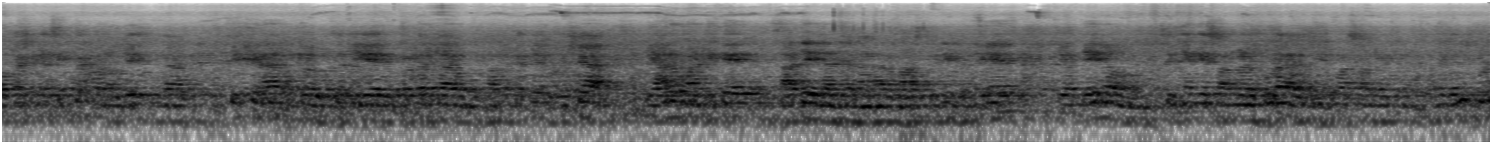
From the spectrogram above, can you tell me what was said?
ಅವಕಾಶಗಳು ಸಿಕ್ಕಬೇಕು ಅನ್ನೋ ಉದ್ದೇಶದಿಂದ ಶಿಕ್ಷಣ ಮತ್ತು ವಸತಿಗೆ ಕೊಟ್ಟಂತ ಒಂದು ಪ್ರಾಮುಖ್ಯತೆ, ಬಹುಶಃ ಯಾರು ಮಾಡಲಿಕ್ಕೆ ಸಾಧ್ಯ ಇಲ್ಲ ಅಂತ ನಾನು ಭಾವಿಸ್ತೀನಿ. ಜೊತೆಗೆ ಇವತ್ತೇನು ಸಿದ್ಧಗಂಗೆ ಸ್ವಾಮಿಗಳು ಕೂಡ ಶಿವಕುಮಾರ ಸ್ವಾಮಿಗಳ ಕೂಡ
